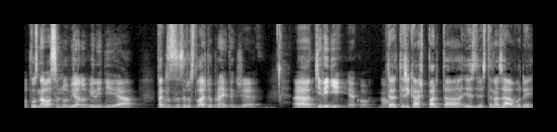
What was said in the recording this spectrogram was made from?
a poznával jsem nový a nový lidi a takhle jsem se dostal až do Prahy, takže Uh, ti lidi, jako. No. Ty říkáš parta, jezdili jste na závody,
